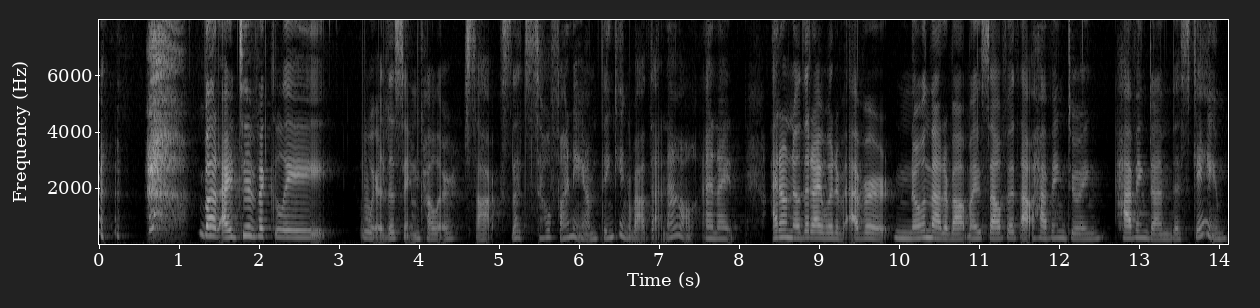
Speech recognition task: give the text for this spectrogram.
but I typically wear the same color socks. That's so funny. I'm thinking about that now. And I I don't know that I would have ever known that about myself without having doing having done this game.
